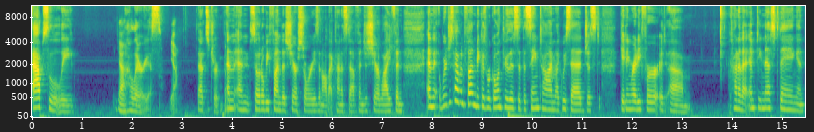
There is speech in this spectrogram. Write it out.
absolutely yeah. hilarious. Yeah. That's true. And and so it'll be fun to share stories and all that kind of stuff and just share life and and we're just having fun because we're going through this at the same time like we said just getting ready for um kind of that empty nest thing and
